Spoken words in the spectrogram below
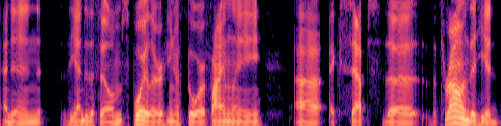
and in the end of the film, spoiler, you know, Thor finally uh, accepts the the throne that he had,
